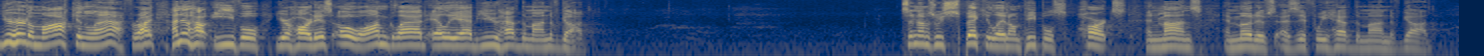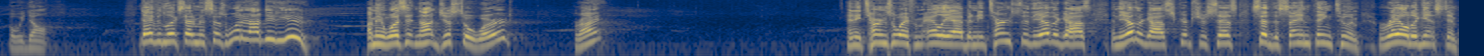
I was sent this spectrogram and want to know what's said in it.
You're here to mock and laugh, right? I know how evil your heart is. Oh, well, I'm glad, Eliab, you have the mind of God. Sometimes we speculate on people's hearts and minds and motives as if we have the mind of God, but we don't. David looks at him and says, What did I do to you? I mean, was it not just a word, right? And he turns away from Eliab and he turns to the other guys, and the other guys, scripture says, said the same thing to him, railed against him,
